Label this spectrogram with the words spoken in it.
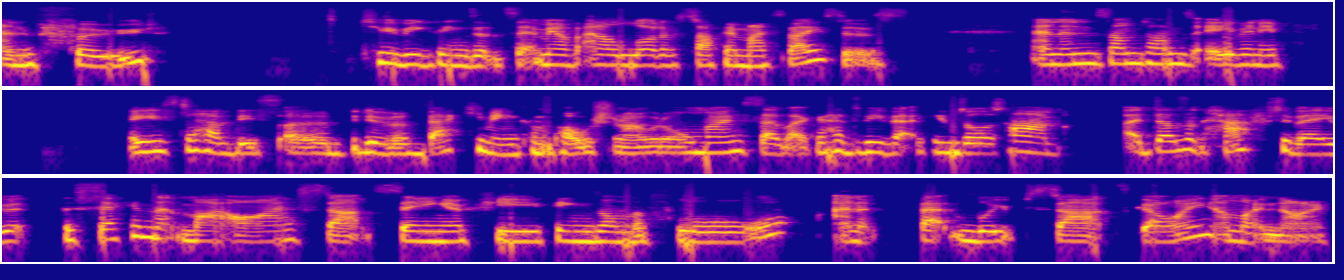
and food two big things that set me off and a lot of stuff in my spaces. And then sometimes even if I used to have this a bit of a vacuuming compulsion. I would almost say like I had to be vacuumed all the time. It doesn't have to be, but the second that my eye starts seeing a few things on the floor and it, that loop starts going, I'm like, no,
